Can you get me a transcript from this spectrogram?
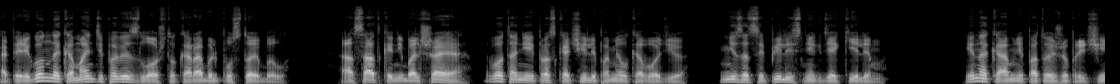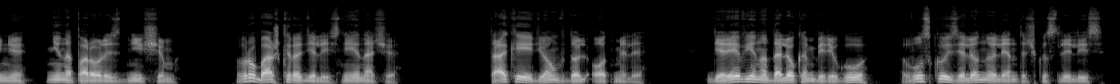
А перегонной команде повезло, что корабль пустой был. Осадка небольшая, вот они и проскочили по мелководью, не зацепились нигде килем. И на камни по той же причине не напоролись днищем. В рубашке родились, не иначе. Так и идем вдоль отмели. Деревья на далеком берегу в узкую зеленую ленточку слились,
